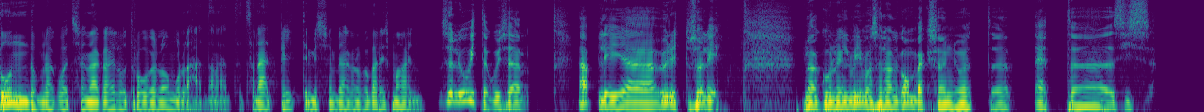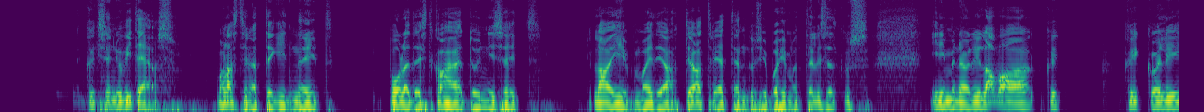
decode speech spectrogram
Tundub nagu, et see on väga elutruu ja loomulähedane, et, et sa näed pilti, mis on peaaegu nagu päris maailm. see oli huvitav, kui see Apple'i äh, üritus oli. nagu neil viimasel ajal kombeks on ju, et, et äh, siis kõik see on ju videos. vanasti nad tegid neid pooleteist kahetunniseid live, ma ei tea, teatrietendusi põhimõtteliselt, kus inimene oli lava, kõik, kõik oli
